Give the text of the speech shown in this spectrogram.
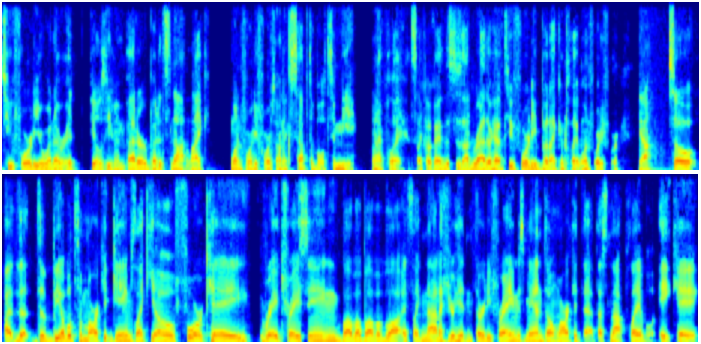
240 or whatever, it feels even better, but it's not like 144 is unacceptable to me when I play. It's like, okay, this is, I'd rather have 240, but I can play 144. Yeah. So uh, the, to be able to market games like, yo, 4K, ray tracing, blah, blah, blah, blah, blah. It's like, not if you're hitting 30 frames, man, don't market that. That's not playable. 8K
